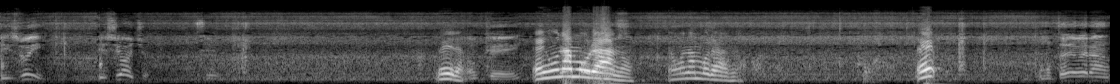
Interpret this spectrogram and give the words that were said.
18. 18. Mira, Ok. en una Murano. En una Murano. ¿Eh? Como ustedes verán,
